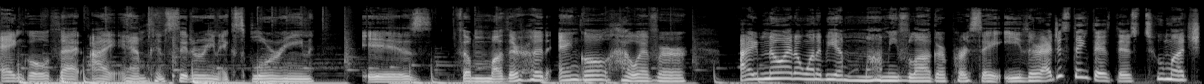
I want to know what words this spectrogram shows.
angle that I am considering exploring is the motherhood angle. However, I know I don't want to be a mommy vlogger per se either. I just think there's there's too much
